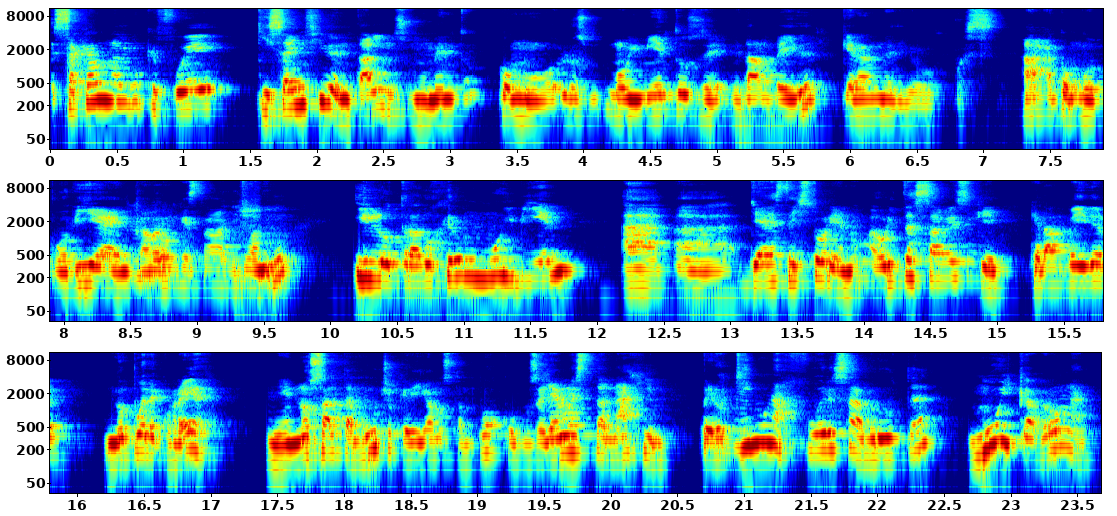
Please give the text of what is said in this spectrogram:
sacaron algo que fue quizá incidental en su momento, como los movimientos de, de Darth Vader, que eran medio, pues, a, como podía el cabrón que estaba actuando, y lo tradujeron muy bien a, a ya esta historia, ¿no? Ahorita sabes que, que Darth Vader no puede correr, eh, no salta mucho, que digamos tampoco, o sea, ya no es tan ágil, pero tiene una fuerza bruta muy cabrona.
